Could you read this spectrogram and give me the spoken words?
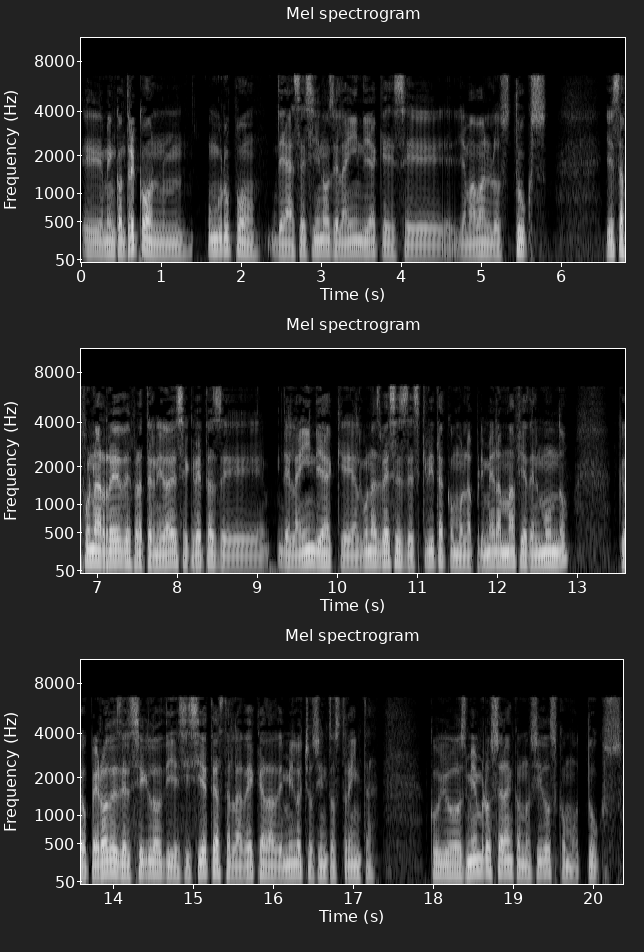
eh, me encontré con un grupo de asesinos de la India que se llamaban los Tux. Y esta fue una red de fraternidades secretas de, la India que algunas veces descrita como la primera mafia del mundo, que operó desde el siglo XVII hasta la década de 1830, cuyos miembros eran conocidos como Tux.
